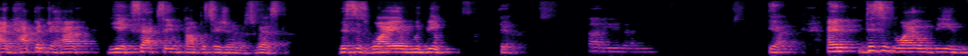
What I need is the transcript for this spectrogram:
and happen to have the exact same composition as Vesta. This is why it would be, yeah. Yeah, and this is why it would be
